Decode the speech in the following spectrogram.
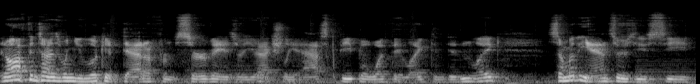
And oftentimes when you look at data from surveys or you actually ask people what they liked and didn't like some of the answers you see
